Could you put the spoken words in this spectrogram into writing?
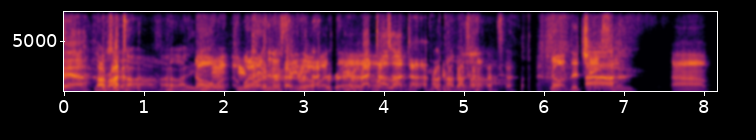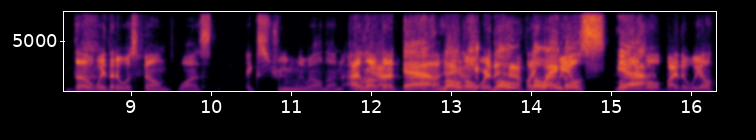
yeah. La Rata. Like, No, Yeah, what, what I was gonna say though about the, Rata lata. Rata, Rata. no, the Ah. chasing, uh, the way that it was filmed was extremely well done. I Oh, love yeah. that Yeah, uh, low, angle where they low, have like low the angles. wheels, low yeah. angle by the wheel.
